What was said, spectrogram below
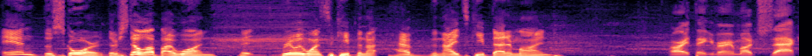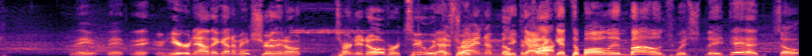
and the score. They're still up by one. That really wants to keep the have the Knights keep that in mind. All right, thank you very much, Zach. They, they, they here now. They got to make sure they don't turn it over too if That's they're right. trying to milk you the gotta get the ball in bounds, which they did. So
